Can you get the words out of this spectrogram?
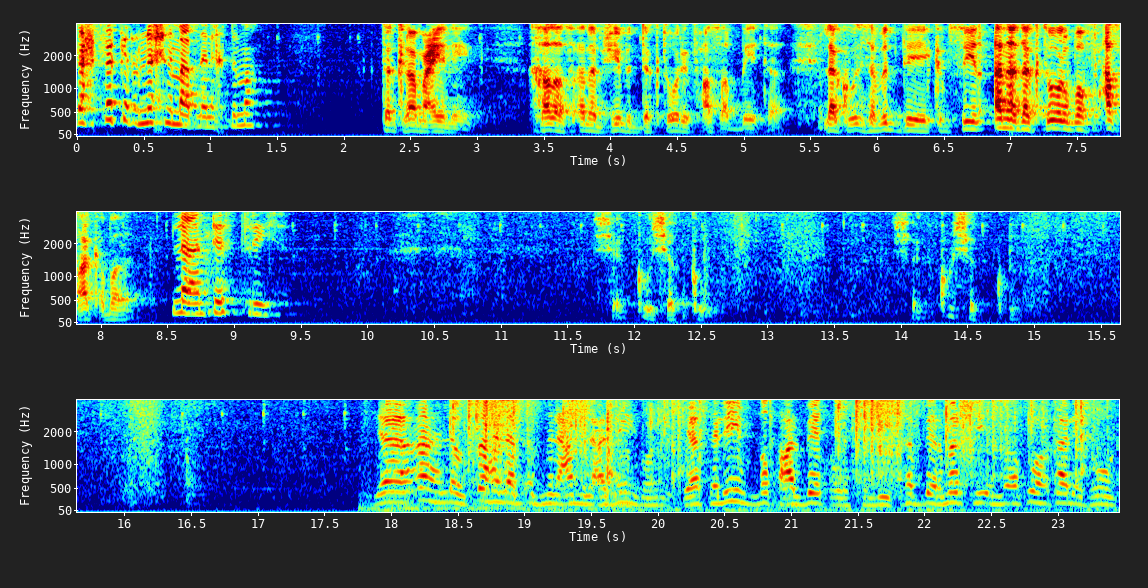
رح تفكر إنه إحنا ما بدنا نخدمها. تكرم عينيك. خلص أنا بجيب الدكتور يفحصها ببيتها لك واذا بدك بصير أنا دكتور وبفحصها كمان. لا أنت استريح شكو شكو. شكو شكو. يا أهلا وسهلا بابن العم العزيز. يا سليم نط على البيت الله يخليك خبر مرتي إنه أخوها خالد هون.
